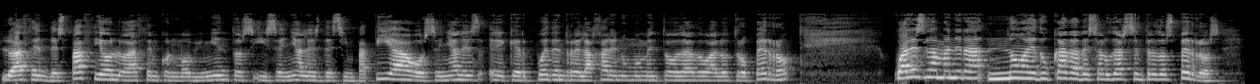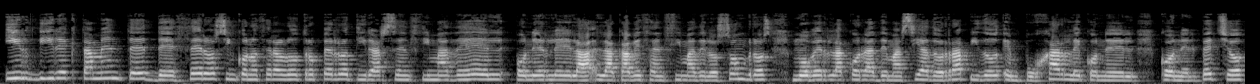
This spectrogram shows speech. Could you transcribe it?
lo hacen despacio, lo hacen con movimientos y señales de simpatía o señales eh, que pueden relajar en un momento dado al otro perro. ¿Cuál es la manera no educada de saludarse entre dos perros? Ir directamente de cero sin conocer al otro perro, tirarse encima de él, ponerle la, cabeza encima de los hombros, mover la cola demasiado rápido, empujarle con el, con el pecho,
